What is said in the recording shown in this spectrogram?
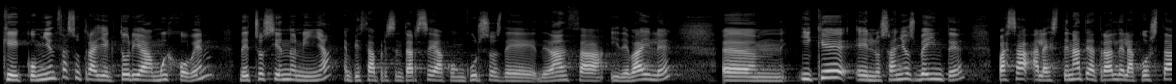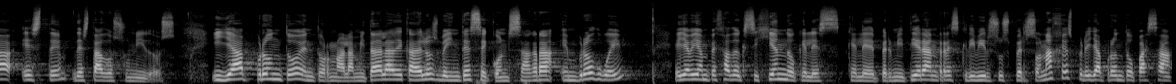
que comienza su trayectoria muy joven, de hecho siendo niña empieza a presentarse a concursos de, danza y de baile em, y que en los años 20 pasa a la escena teatral de la costa este de Estados Unidos y ya pronto, en torno a la mitad de la década de los 20, se consagra en Broadway ella había empezado exigiendo que, les, que le permitieran reescribir sus personajes, pero ella pronto pasa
